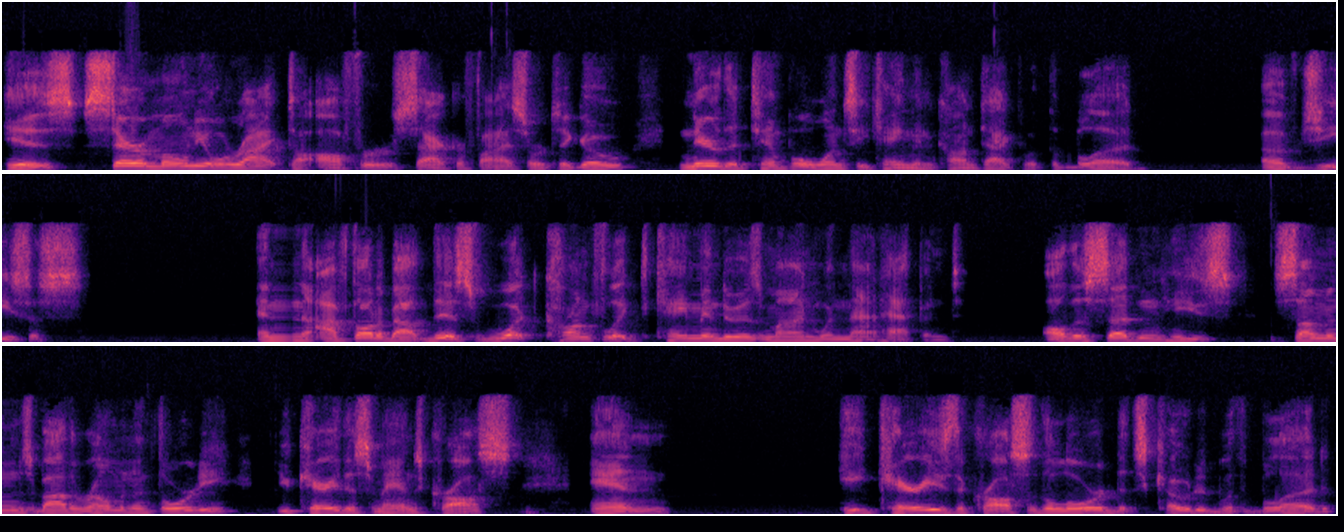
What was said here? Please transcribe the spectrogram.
his ceremonial right to offer sacrifice or to go near the temple once he came in contact with the blood of Jesus. And I've thought about this what conflict came into his mind when that happened? All of a sudden, he's summoned by the Roman authority. You carry this man's cross, and he carries the cross of the Lord that's coated with blood,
